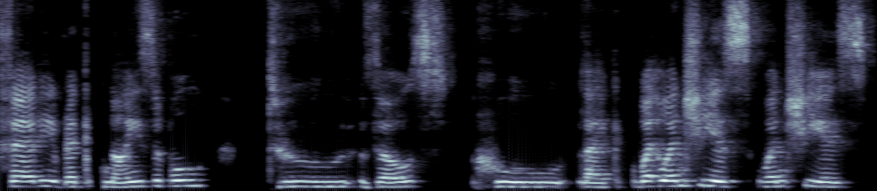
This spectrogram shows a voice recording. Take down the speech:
fairly recognizable to those who like when, when she is when she is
